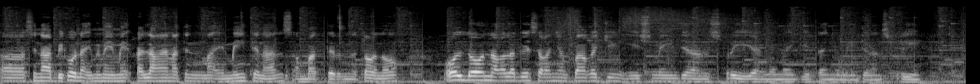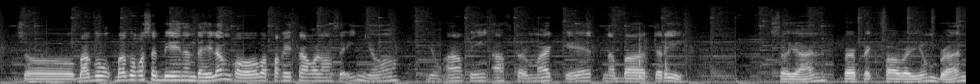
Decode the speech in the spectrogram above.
ah, sinabi ko na kailangan natin ma-maintenance ang battery na to, no? Although, nakalagay sa kanyang packaging is maintenance free. Yan, kung makikita nyo, maintenance free. So, bago bago ko sabihin ang dahilan ko, papakita ko lang sa inyo yung aking aftermarket na battery. So, yan, Perfect Power yung brand.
